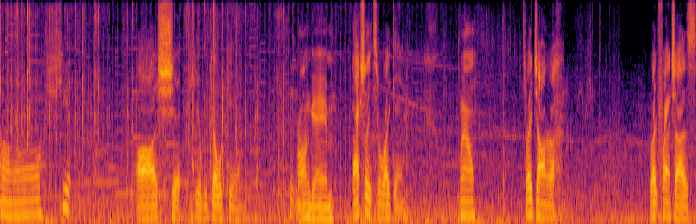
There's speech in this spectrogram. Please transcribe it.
Oh shit. Aw, shit. Here we go again. Wrong game. Actually, it's the right game. Well, It's right genre. Right franchise.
